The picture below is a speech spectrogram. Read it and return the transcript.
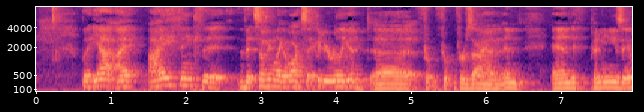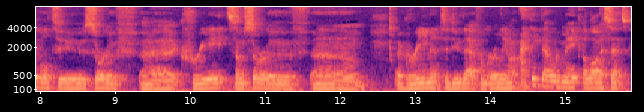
but yeah, I I think that that something like a box set could be really good uh, for, for, for Zion and. And if Panini's able to sort of uh, create some sort of um, agreement to do that from early on, I think that would make a lot of sense.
